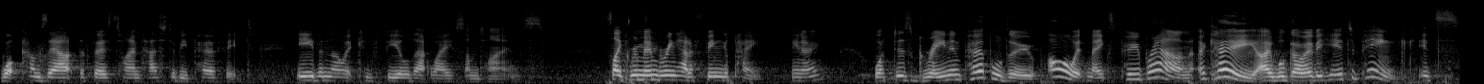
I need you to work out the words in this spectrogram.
what comes out the first time has to be perfect, even though it can feel that way sometimes. It's like remembering how to finger paint, you know? What does green and purple do? Oh, it makes poo brown. Okay, I will go over here to pink. It's,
